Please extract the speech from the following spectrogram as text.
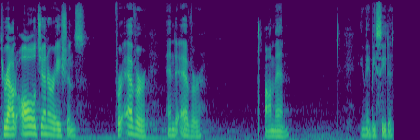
throughout all generations, forever and ever. Amen. You may be seated.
